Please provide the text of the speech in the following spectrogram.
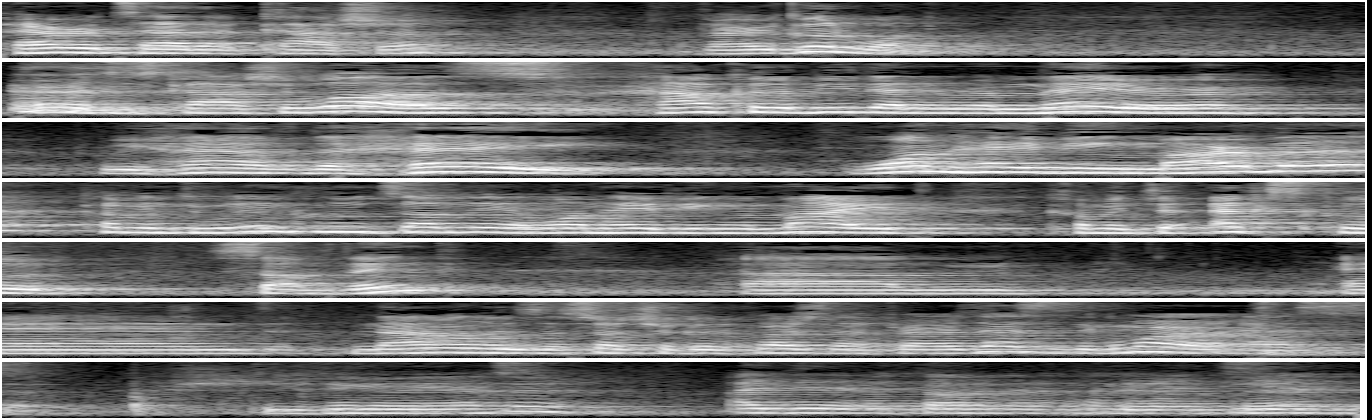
Peretz had a kasha, a very good one. Peretz's kasha was, how could it be that in Rameir we have the hay, one hay being marbe, coming to include something, and one hay being mamayit, coming to exclude something. Um, and not only is it such a good question that Peretz asks, the Gemara asks it. Did you think of the answer? I did. I thought of it. I had an Okay, idea.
